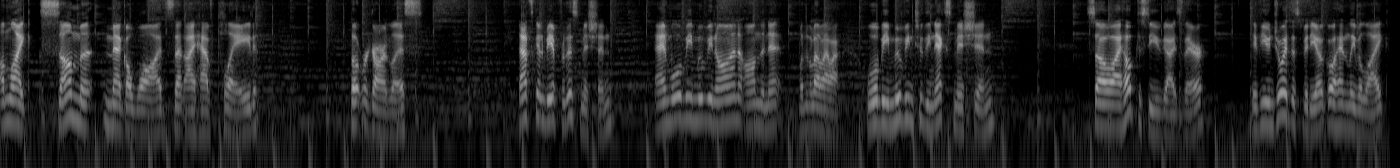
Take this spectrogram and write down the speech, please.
Unlike some megawads that I have played. But regardless, that's going to be it for this mission. And we'll be moving on on the net. We'll be moving to the next mission. So I hope to see you guys there. If you enjoyed this video, go ahead and leave a like,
